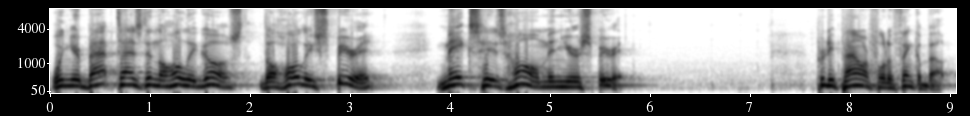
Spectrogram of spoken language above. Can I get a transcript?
When you're baptized in the Holy Ghost, the Holy Spirit makes his home in your spirit. Pretty powerful to think about.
